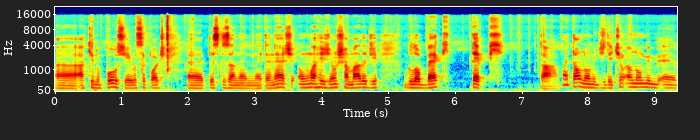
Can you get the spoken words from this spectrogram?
uh, aqui no post, aí você pode uh, pesquisar na, na, internet, uma região chamada de Globek Tepe. Tá, vai estar o nome direitinho, é o nome, é,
